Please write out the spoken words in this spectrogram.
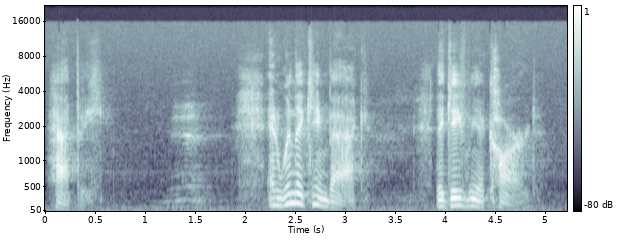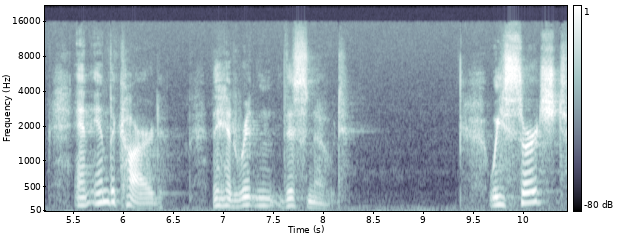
happy. Amen. And when they came back, they gave me a card. And in the card, they had written this note We searched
